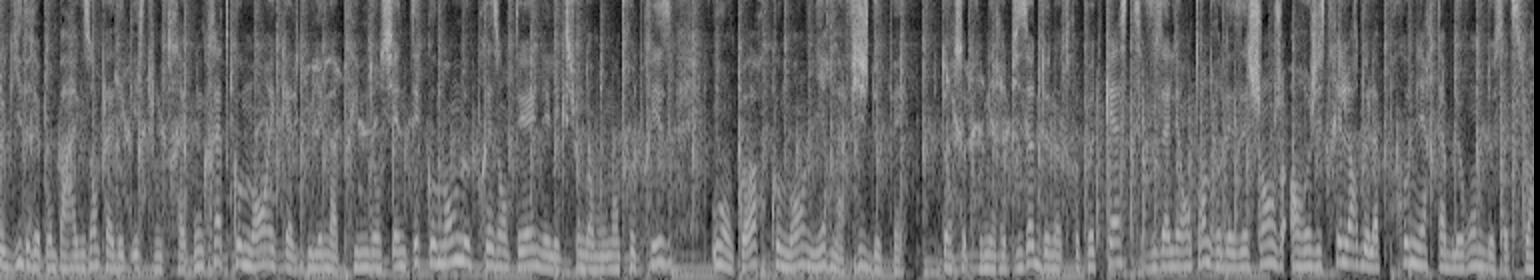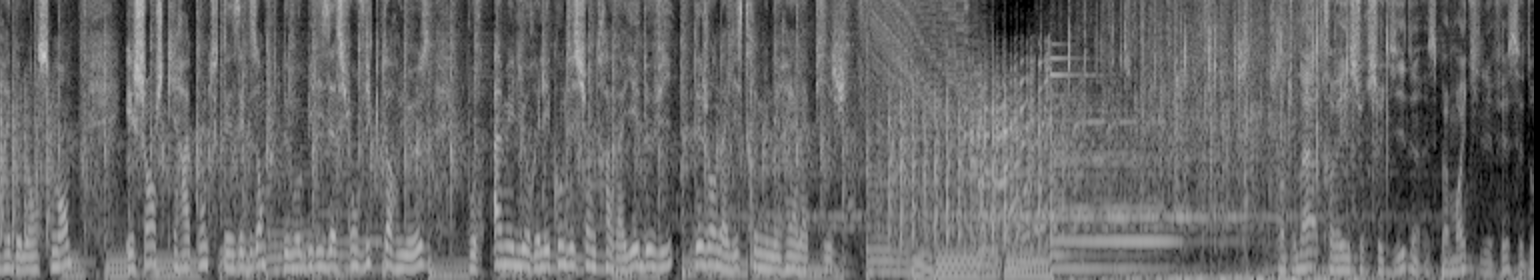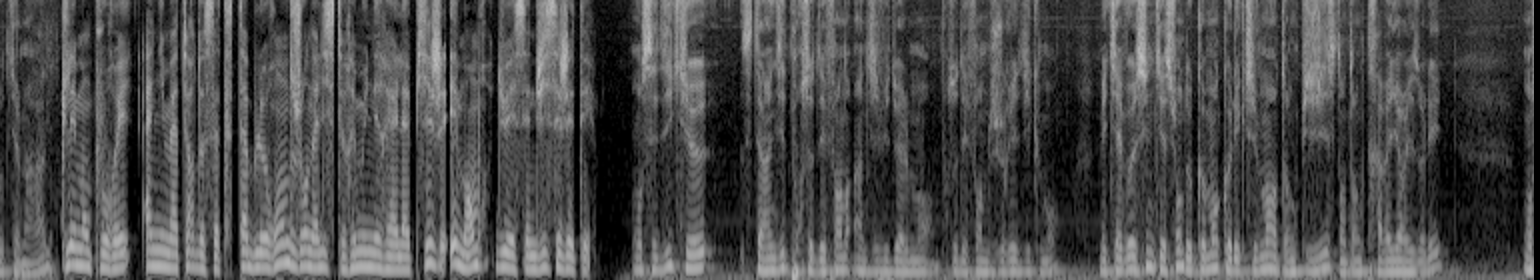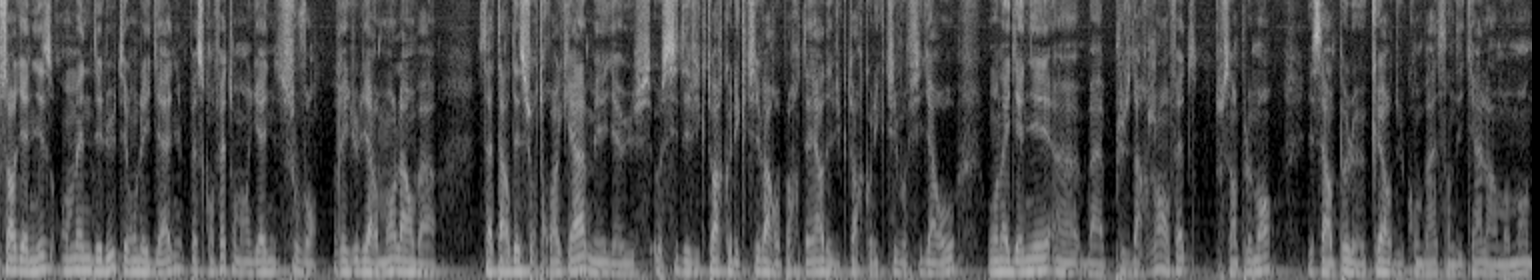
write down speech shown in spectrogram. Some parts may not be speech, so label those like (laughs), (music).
Ce guide répond par exemple à des questions très concrètes comment est calculée ma prime d'ancienneté, comment me présenter à une élection dans mon entreprise, ou encore comment lire ma fiche de paix. Dans ce premier épisode de notre podcast, vous allez entendre des échanges enregistrés lors de la première table ronde de cette soirée de lancement, échanges qui racontent des exemples de mobilisation victorieuse pour améliorer les conditions de travail et de vie des journalistes rémunérés à la pige. Quand on a travaillé sur ce guide, c'est pas moi qui l'ai fait, c'est d'autres camarades. Clément Pourré, animateur de cette table ronde, journaliste rémunéré à la pige et membre du SNJ CGT. On s'est dit que c'était un guide pour se défendre individuellement, pour se défendre juridiquement, mais qu'il y avait aussi une question de comment collectivement, en tant que pigiste, en tant que travailleur isolé, on s'organise, on mène des luttes et on les gagne, parce qu'en fait on en gagne souvent, régulièrement. Là on va s'attarder sur trois cas, mais il y a eu aussi des victoires collectives à Reporter, des victoires collectives au Figaro, où on a gagné euh, bah, plus d'argent en fait, tout simplement. Et c'est un peu le cœur du combat syndical à un moment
